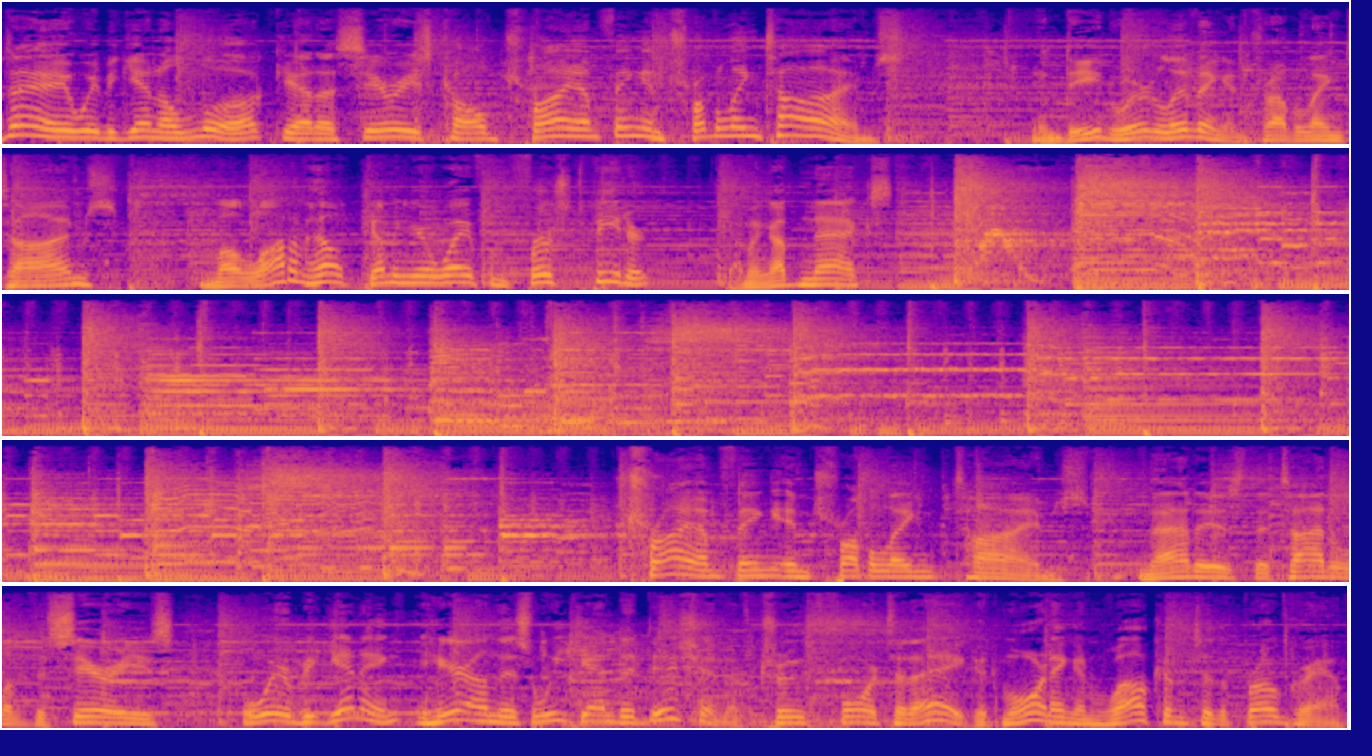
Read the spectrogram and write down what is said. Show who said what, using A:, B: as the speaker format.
A: Today, we begin a look at a series called Triumphing in Troubling Times. Indeed, we're living in troubling times. A lot of help coming your way from 1 Peter, coming up next. Triumphing in Troubling Times. That is the title of the series we're beginning here on this weekend edition of Truth for Today. Good morning and welcome to the program.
